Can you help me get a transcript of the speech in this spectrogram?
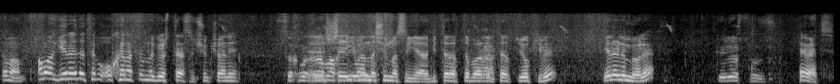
tamam ama gene de tabii o kanatlarını da göstersin. Çünkü hani e, şey gibi anlaşılmasın yani. Bir tarafta var bir tarafta yok gibi. Gelelim böyle. Görüyorsunuz Evet.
